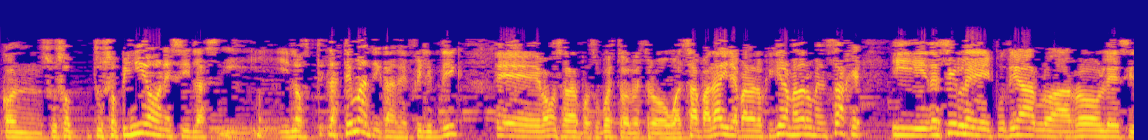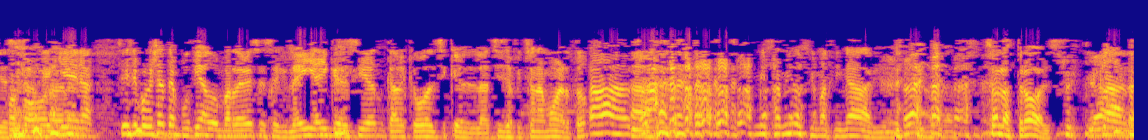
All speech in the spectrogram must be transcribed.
con sus, tus opiniones y las y, los, las temáticas de Philip Dick. Eh, vamos a dar, por supuesto, nuestro WhatsApp al aire para los que quieran mandar un mensaje y decirle y putearlo a Robles y decir lo que quieran. Sí, sí, porque ya te han puteado un par de veces. Eh, leí ahí que decían, cada vez que vos decís que la ciencia ficción ha muerto. Ah, ah. mis amigos imaginarios. Son los trolls. Claro,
